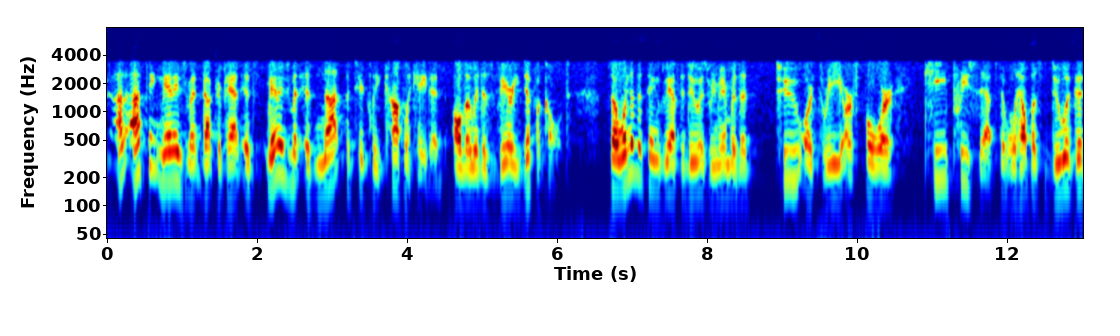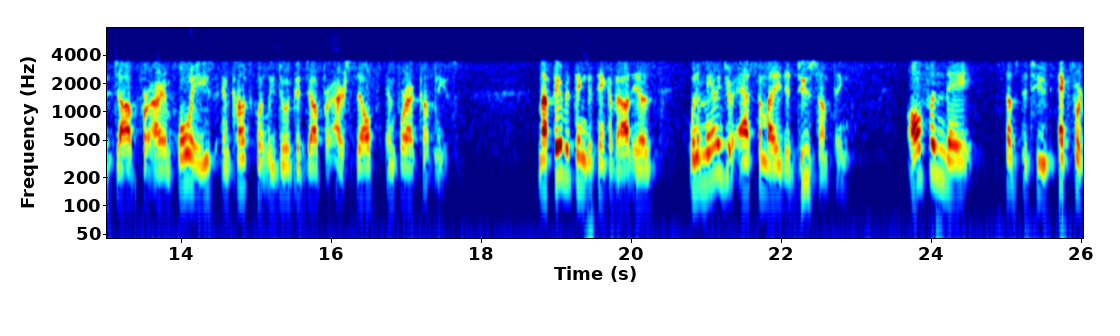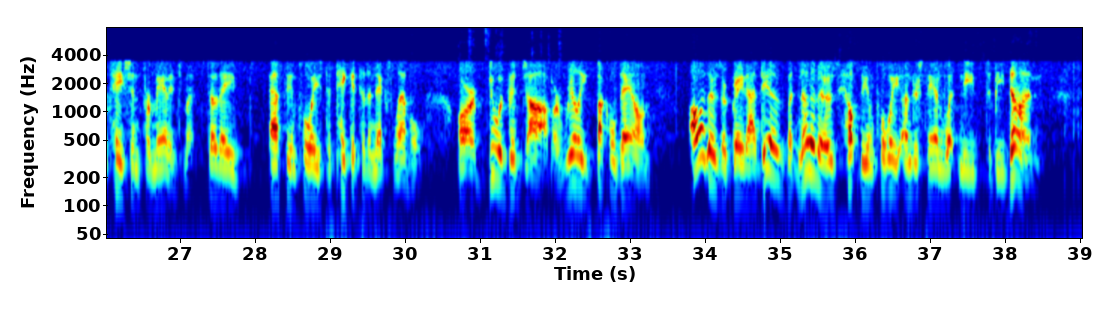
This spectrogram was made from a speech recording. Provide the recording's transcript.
I, I think management, Dr. Pat, it's, management is not particularly complicated, although it is very difficult. So one of the things we have to do is remember that two or three or four key precepts that will help us do a good job for our employees and consequently do a good job for ourselves and for our companies. My favorite thing to think about is when a manager asks somebody to do something, often they substitute exhortation for management. So they ask the employees to take it to the next level or do a good job or really buckle down. All of those are great ideas, but none of those help the employee understand what needs to be done.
